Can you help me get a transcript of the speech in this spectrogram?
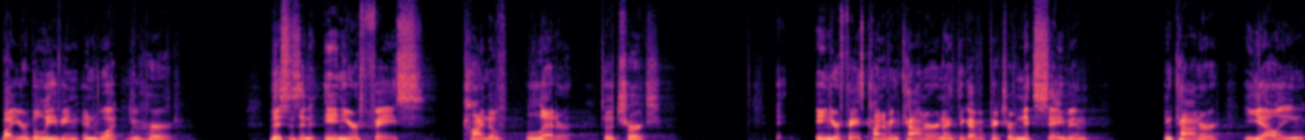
by your believing in what you heard? This is an in your face kind of letter to the church in your face kind of encounter, and I think I have a picture of Nick Saban encounter yelling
